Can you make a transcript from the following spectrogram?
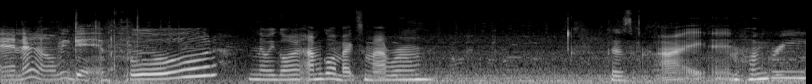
and now we getting food. Now we going I'm going back to my room because I am hungry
